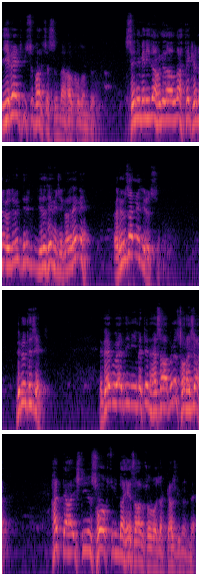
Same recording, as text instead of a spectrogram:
İğrenç bir su parçasından halk olundu. Seni meniden halk eden Allah tekrar öldürüp diril- diriltemeyecek öyle mi? Öyle mi zannediyorsun? Diriltecek. Ve bu verdiği nimetin hesabını soracak. Hatta içtiğin soğuk suyun da hesabı sorulacak yaz gününde.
